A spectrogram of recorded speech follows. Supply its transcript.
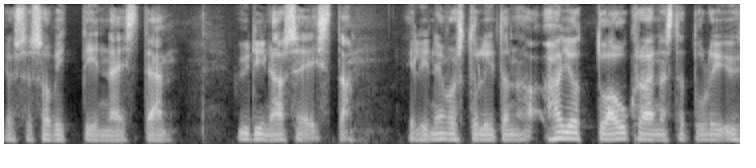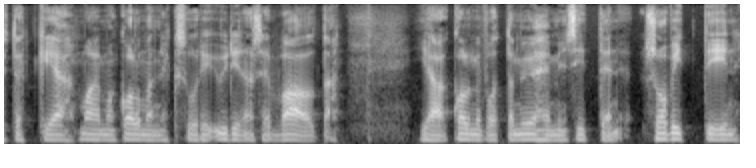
jossa sovittiin näistä ydinaseista. Eli Neuvostoliiton hajottua Ukrainasta tuli yhtäkkiä maailman kolmanneksi suuri ydinasevalta. Ja kolme vuotta myöhemmin sitten sovittiin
